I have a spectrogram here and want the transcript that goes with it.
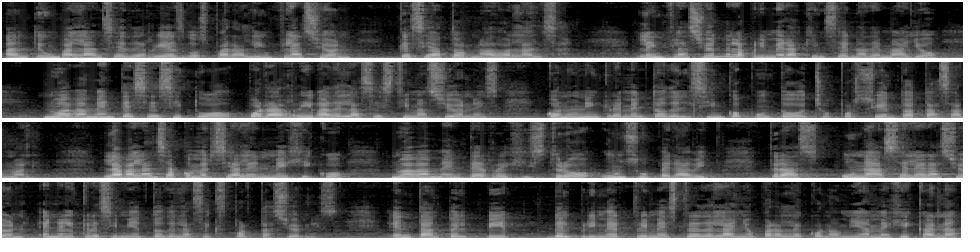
ante un balance de riesgos para la inflación que se ha tornado al alza. La inflación de la primera quincena de mayo nuevamente se situó por arriba de las estimaciones con un incremento del 5.8% a tasa anual. La balanza comercial en México nuevamente registró un superávit tras una aceleración en el crecimiento de las exportaciones. En tanto, el PIB del primer trimestre del año para la economía mexicana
